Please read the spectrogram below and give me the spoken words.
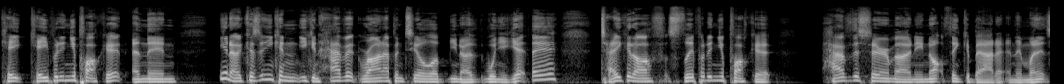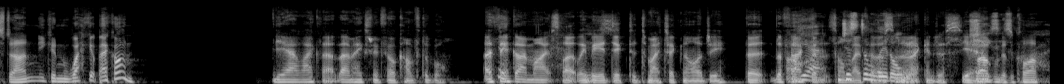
Keep keep it in your pocket, and then you know because then you can you can have it right up until uh, you know when you get there. Take it off, slip it in your pocket, have the ceremony, not think about it, and then when it's done, you can whack it back on. Yeah, I like that. That makes me feel comfortable. I think I might slightly be addicted to my technology, but the fact Yeah, that it's on just my a person little. I can just yeah. Welcome to the club.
